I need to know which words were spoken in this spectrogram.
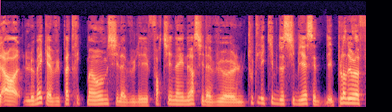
Alors, le mec a vu Patrick Mahomes, il a vu les 49ers, il a vu euh, toute l'équipe de CBS et, plein de Hall of.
